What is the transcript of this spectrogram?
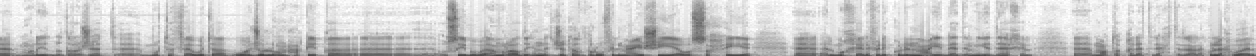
آه، مريض بدرجات آه، متفاوتة. وجلهم حقيقة آه، أصيبوا بأمراضهم نتيجة الظروف المعيشية والصحية المخالفة لكل المعايير الآدمية داخل معتقلات الاحتلال على كل الأحوال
